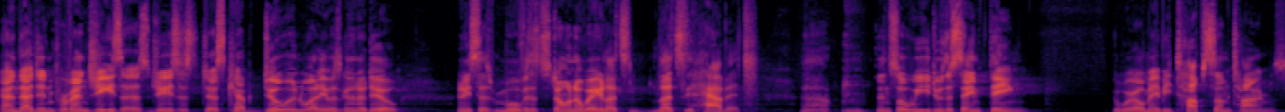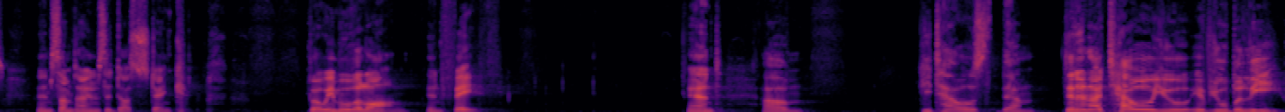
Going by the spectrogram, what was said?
And that didn't prevent Jesus. Jesus just kept doing what he was going to do. And he says, Move the stone away, let's, let's have it. Uh, and so we do the same thing. The world may be tough sometimes, and sometimes it does stink. But we move along in faith. And um, he tells them, Didn't I tell you if you believe,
